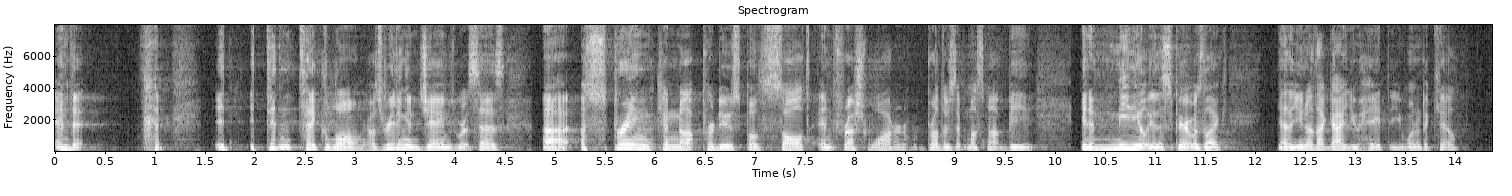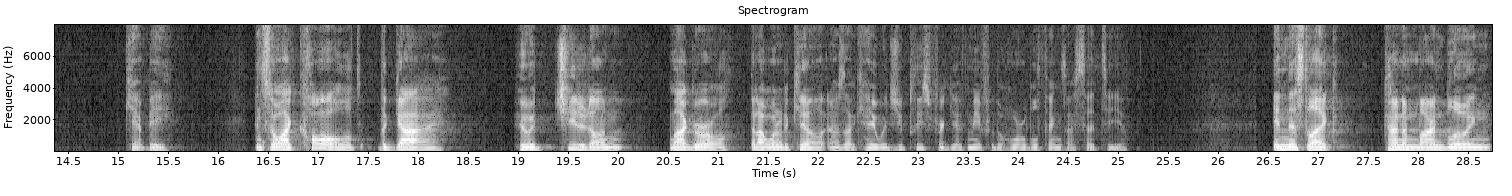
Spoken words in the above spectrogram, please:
And the, it, it didn't take long. I was reading in James where it says, uh, A spring cannot produce both salt and fresh water. Brothers, it must not be. And immediately the Spirit was like, Yeah, you know that guy you hate that you wanted to kill? Can't be. And so I called the guy who had cheated on my girl that I wanted to kill and I was like, hey, would you please forgive me for the horrible things I said to you? In this, like, kind of mind blowing,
